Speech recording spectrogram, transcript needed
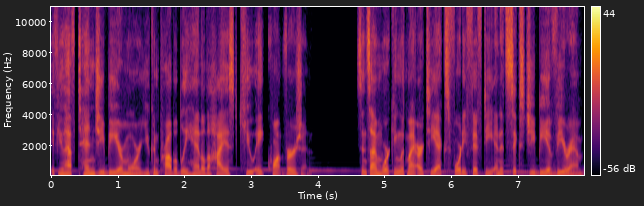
If you have 10 GB or more, you can probably handle the highest Q8 quant version. Since I'm working with my RTX 4050 and it's 6GB of VRAM,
